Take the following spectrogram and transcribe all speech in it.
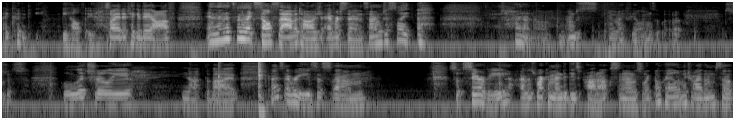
I couldn't be healthy. So I had to take a day off. And then it's been like self-sabotage ever since. I'm just like, ugh, I don't know. I'm just in my feelings about it. It's just literally not the vibe. You guys ever use this? Um, so CeraVe, I was recommended these products and I was like, okay, let me try them. So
